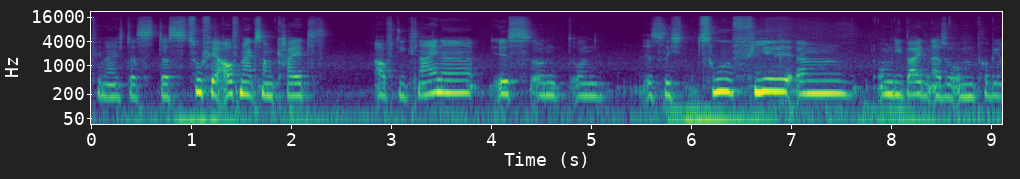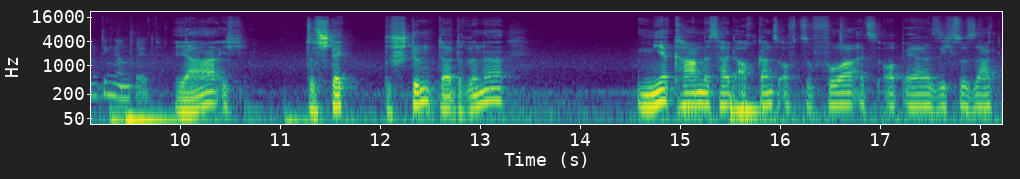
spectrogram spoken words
Vielleicht, dass, dass zu viel Aufmerksamkeit auf die Kleine ist und, und es sich zu viel ähm, um die beiden, also um Poppy und Dingern dreht. Ja, ich, das steckt bestimmt da drinne. Mir kam das halt auch ganz oft so vor, als ob er sich so sagt,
